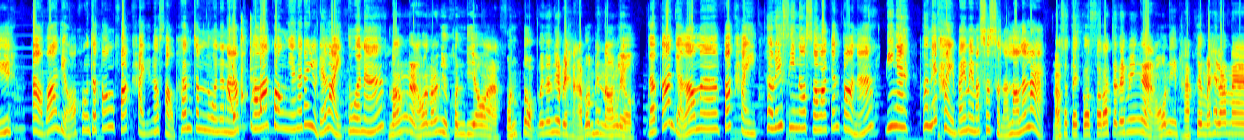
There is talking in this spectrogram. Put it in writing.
แต่ว่าเดี๋ยวคงจะต้องฟักไข่ไดโนเสาร์เพิ่มจำนวนนะนะ เพราะว่ากรงเนี้ยน่าจะอยู่ได้หลายตัวนะ น้องเหงาอะน้องอยู่คนเดียวอะ ฝนตกเลยนะเนี่ยไปหาร่มให้น้องเร็ว แล้วก็เดี๋ยวเรามาฟักไข่เทอริซีโนซอรัสกันต่อนะ นี่ไงเพิ่งได้ไข่ใบใหม่มาสดๆร้อนๆแล้วแหละ น้องสเตโกซอรัสจะได้ไม่เหงา นี่พาเพื่อนมาให้แล้วนะ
